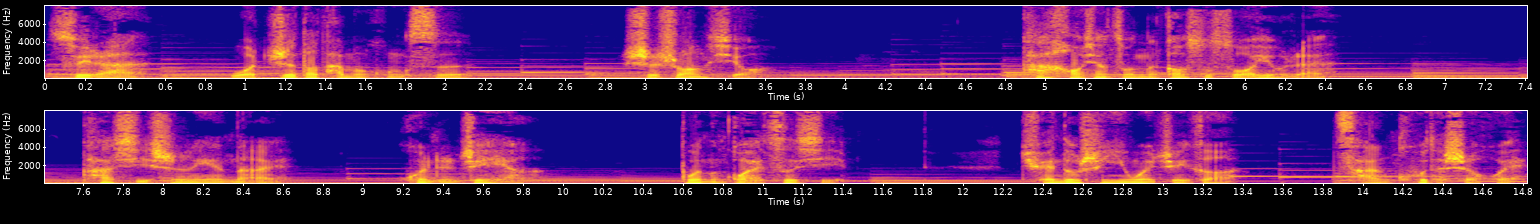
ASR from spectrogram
虽然我知道他们公司是双休。他好像总能告诉所有人，他几十年来混成这样，不能怪自己，全都是因为这个。残酷的社会，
